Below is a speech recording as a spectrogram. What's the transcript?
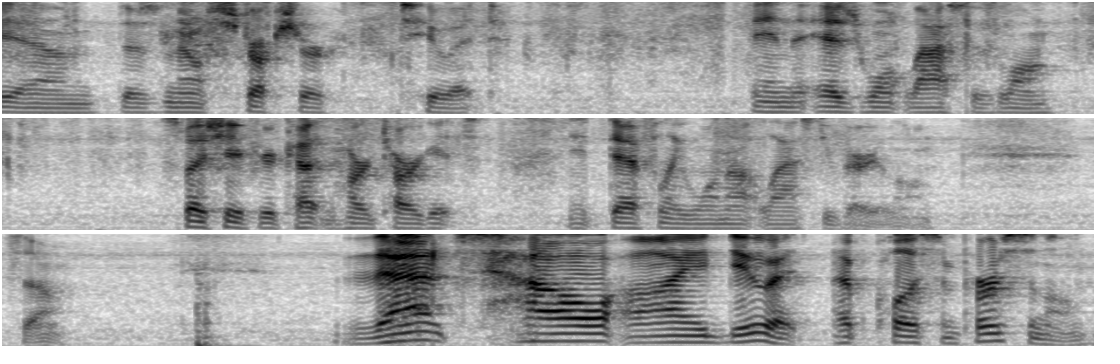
and there's no structure to it and the edge won't last as long especially if you're cutting hard targets it definitely will not last you very long. So that's how I do it up close and personal.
